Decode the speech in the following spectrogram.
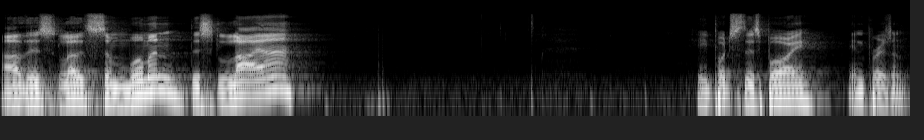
of this loathsome woman, this liar, he puts this boy in prison.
